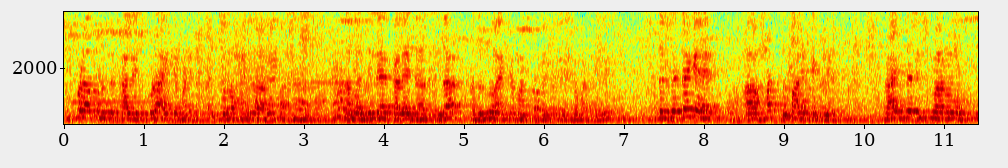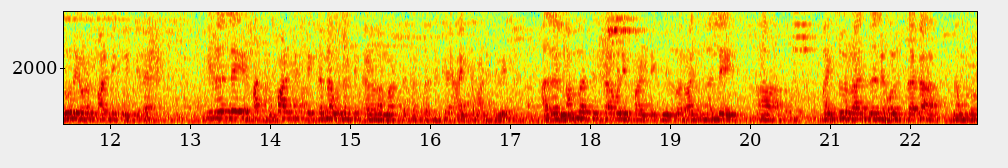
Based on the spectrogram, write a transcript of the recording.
ಚಿಕ್ಕಬಳ್ಳಾಪುರದ ಕಾಲೇಜು ಕೂಡ ಆಯ್ಕೆ ಮಾಡಿದೆ ನಮ್ಮ ಜಿಲ್ಲೆಯ ಕಾಲೇಜ್ ಆದ್ದರಿಂದ ಅದನ್ನು ಆಯ್ಕೆ ಮಾಡ್ತಕ್ಕಂಥ ಕೆಲಸ ಮಾಡಿದ್ದೀವಿ. ಅದರ ಜೊತೆಗೆ ಹತ್ತು ಪಾಲಿಟೆಕ್ನಿಕ್, ರಾಜ್ಯದಲ್ಲಿ ಸುಮಾರು ನೂರ ಏಳು ಪಾಲಿಟೆಕ್ನಿಕ್ ಇದೆ. ಇದರಲ್ಲಿ ಹತ್ತು ಪಾಲಿಟೆಕ್ನಿಕ್ಕನ್ನು ಉನ್ನತೀಕರಣ ಮಾಡ್ತಕ್ಕಂಥದ್ದಕ್ಕೆ ಆಯ್ಕೆ ಮಾಡಿದ್ದೀವಿ. ಅದರಲ್ಲಿ ನಮ್ಮ ಚಿಂತಾಮಣಿ ಪಾಲಿಟೆಕ್ನಿಕ್ ರಾಜ್ಯದಲ್ಲಿ ಮೈಸೂರು ರಾಜ್ಯದಲ್ಲಿ ಹೋಲಿಸಿದಾಗ ನಮ್ಮದು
